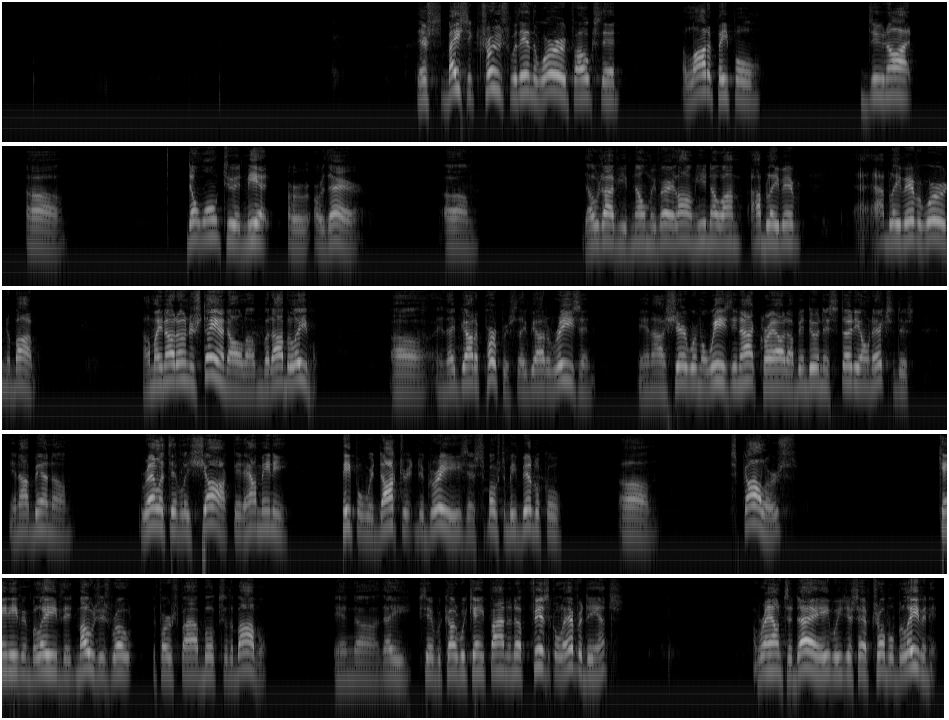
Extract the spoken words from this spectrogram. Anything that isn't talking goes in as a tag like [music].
There's basic truths within the Word, folks, that a lot of people do not, uh, don't want to admit are, are there. Um, those of you who've known me very long, you know I'm I believe every I believe every word in the Bible. I may not understand all of them, but I believe them. Uh, and they've got a purpose, they've got a reason. And I shared with my Wednesday night crowd, I've been doing this study on Exodus, and I've been um, relatively shocked at how many people with doctorate degrees, that's supposed to be biblical um, scholars, can't even believe that Moses wrote the first five books of the Bible. And uh, they said because we can't find enough physical evidence around today, we just have trouble believing it.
